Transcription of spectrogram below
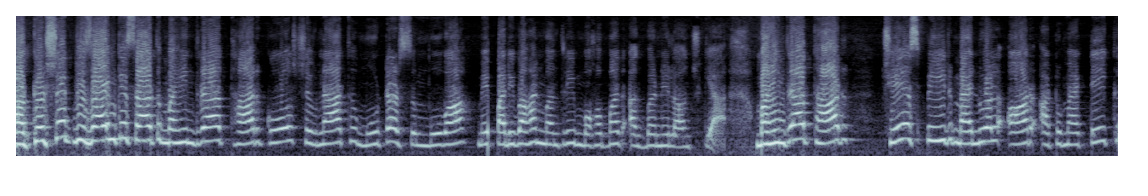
आकर्षक डिज़ाइन के साथ महिंद्रा थार को शिवनाथ मोटर्स मोवा में परिवहन मंत्री मोहम्मद अकबर ने लॉन्च किया। महिंद्रा थार छह स्पीड मैनुअल और ऑटोमेटिक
